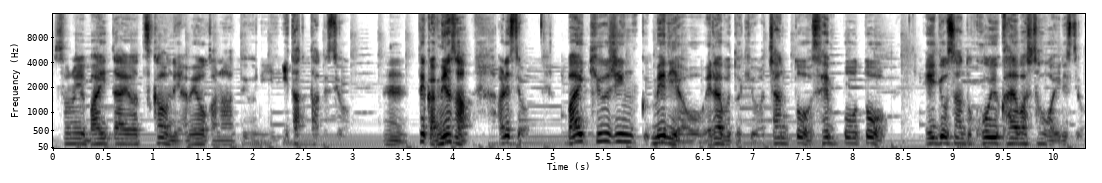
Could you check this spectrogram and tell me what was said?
その媒体を使うのやめようかなというふうに至ったんですよ。うん。てか皆さん、あれですよ、バイ求人メディアを選ぶときはちゃんと先方と営業さんとこういう会話した方がいいですよ。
